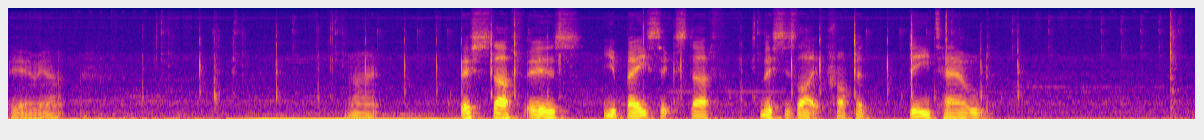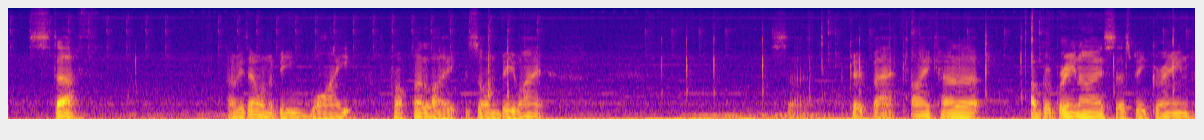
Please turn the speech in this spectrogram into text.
Here we are. Right. This stuff is your basic stuff. This is like proper detailed stuff. Oh, we don't want to be white. Proper like zombie white. So, go back. Eye colour. I've got green eyes, so let's be green.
